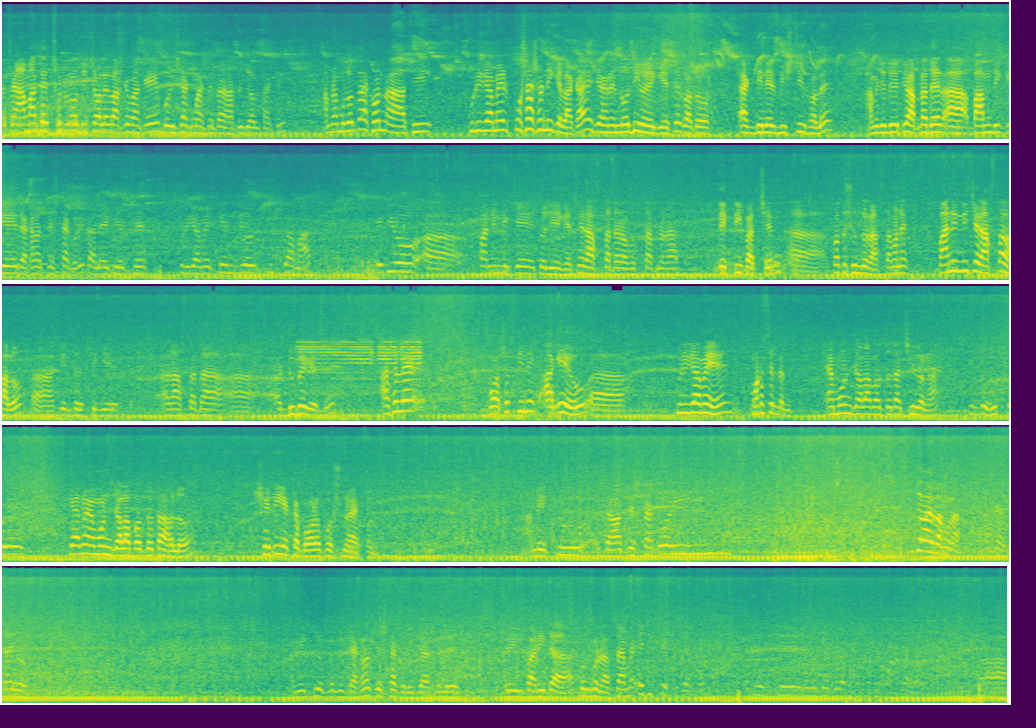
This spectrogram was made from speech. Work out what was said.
আচ্ছা আমাদের ছোট নদী চলে বাঁকে বাঁকে, বৈশাখ মাসে তার হাতে জল থাকে। আমরা মূলত এখন আছি কুড়িগ্রামের প্রশাসনিক এলাকায়, যেখানে নদী হয়ে গিয়েছে গত একদিনের বৃষ্টির ফলে। আমি যদি এটি আপনাদের বাম দিকে দেখানোর চেষ্টা করি, তাহলে এটি হচ্ছে কুড়িগ্রামের কেন্দ্রীয় ঈদগাহ মাঠ। এটিও পানির নিচে তলিয়ে গেছে। রাস্তাটার অবস্থা আপনারা দেখতেই পাচ্ছেন কত সুন্দর রাস্তা। মানে পানির নিচে রাস্তা ভালো কিন্তু হচ্ছে গিয়ে রাস্তাটা ডুবে গেছে। আসলে বছর তিনেক আগেও কুড়িগ্রামে মোটরসাইকেল এমন জলাবদ্ধতা ছিল না, কিন্তু হুট করে কেন এমন জলাবদ্ধতা হলো সেটি একটা বড় প্রশ্ন এখন। আমি একটু যাওয়ার চেষ্টা করি। জয় বাংলা। আচ্ছা যাই হোক। আমি একটু আপনাদের দেখানোর চেষ্টা করি যে আসলে এই বাড়িটা কোন কোন রাস্তা আমরা এদিকটা একটু দেখাই এটি হচ্ছে মূলত জেলা প্রশাসকের কার্যালয়। আহ,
